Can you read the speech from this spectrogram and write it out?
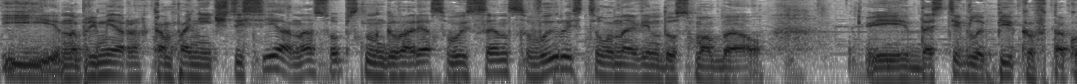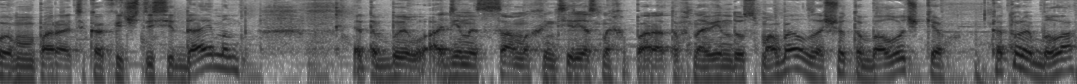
И, например, компания HTC, она, собственно говоря, свой сенс вырастила на Windows Mobile и достигла пика в таком аппарате, как HTC Diamond. Это был один из самых интересных аппаратов на Windows Mobile за счет оболочки, которая была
